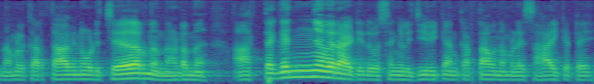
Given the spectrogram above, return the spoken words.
നമ്മൾ കർത്താവിനോട് ചേർന്ന് നടന്ന് ആ തികഞ്ഞവരായിട്ട് ഈ ദിവസങ്ങളിൽ ജീവിക്കാൻ കർത്താവ് നമ്മളെ സഹായിക്കട്ടെ.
